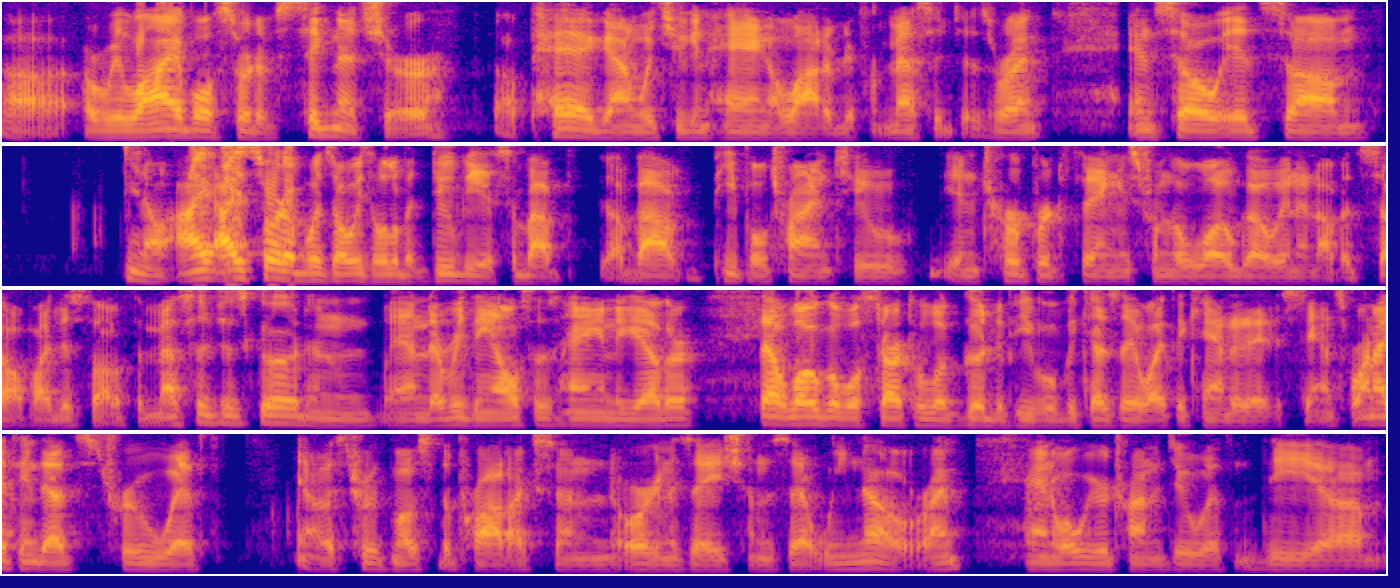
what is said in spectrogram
uh, a reliable sort of signature a peg on which you can hang a lot of different messages, right? And so it's um, you know, I, I sort of was always a little bit dubious about about people trying to interpret things from the logo in and of itself. I just thought if the message is good and and everything else is hanging together, that logo will start to look good to people because they like the candidate it stands for. And I think that's true with you know, it's true with most of the products and organizations that we know, right? And what we were trying to do with the um,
